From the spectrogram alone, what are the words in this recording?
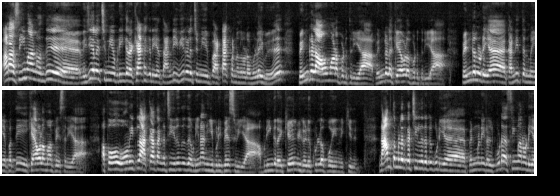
ஆனால் சீமான் வந்து விஜயலட்சுமி அப்படிங்கிற கேட்டகரியை தாண்டி வீரலட்சுமி இப்போ அட்டாக் பண்ணதோட விளைவு பெண்களை அவமானப்படுத்துறியா? பெண்களை கேவலப்படுத்துறியா? பெண்களுடைய கன்னித்தன்மையை பற்றி கேவலமாக பேசுறியா? அப்போது உன் வீட்டில் அக்கா தங்கச்சி இருந்தது அப்படின்னா நீ இப்படி பேசுவியா? அப்படிங்கிற கேள்விகளுக்குள்ளே போய் நிற்கிது நாம் தமிழர் கட்சியில் இருக்கக்கூடிய பெண்மணிகள் கூட சீமானுடைய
